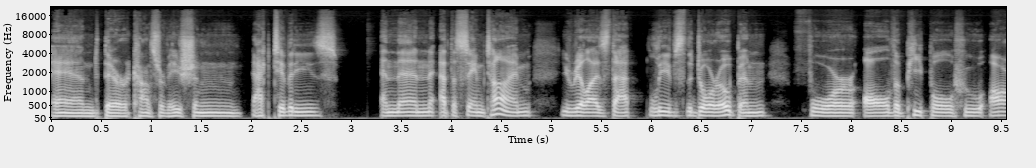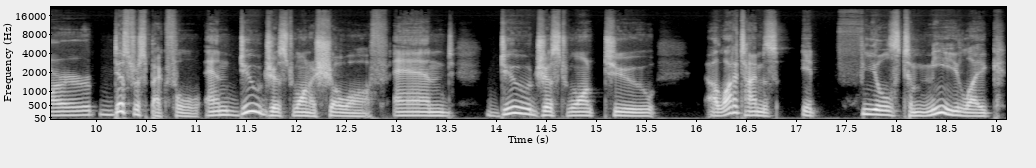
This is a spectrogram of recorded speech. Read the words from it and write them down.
and their conservation activities and then at the same time, you realize that leaves the door open for all the people who are disrespectful and do just want to show off and do just want to. A lot of times it feels to me like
